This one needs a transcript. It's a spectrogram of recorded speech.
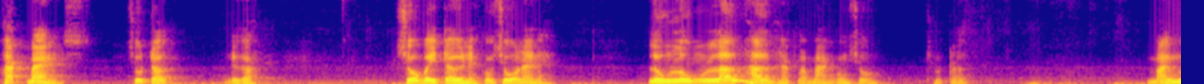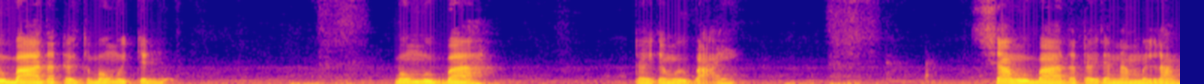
hoặc bằng số trừ. Được không? Số bị trừ này, con số này này. Luôn luôn lớn hơn hoặc là bằng con số số trừ. 73 ta trừ cho 49 43 trừ cho 17 63 ta trừ cho 55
